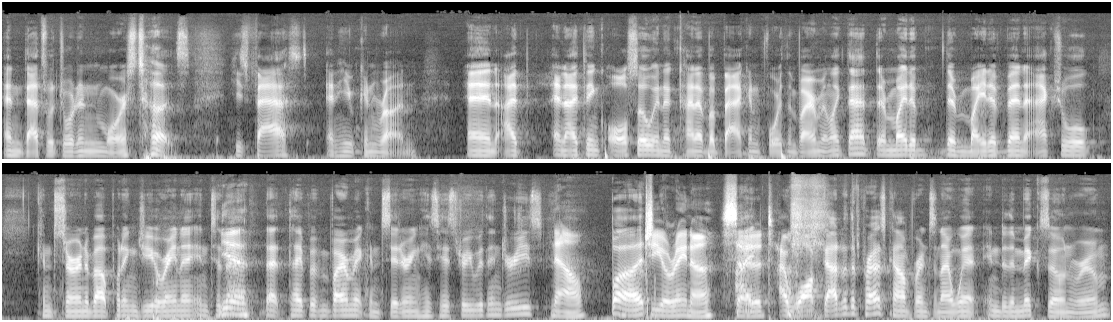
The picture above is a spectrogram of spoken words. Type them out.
and that's what Jordan Morris does. He's fast and he can run, and I and I think also in a kind of a back and forth environment like that, there might have there might have been actual concern about putting Gio Reyna into Yeah. that that type of environment, considering his history with injuries. Now, But Gio Reyna said I, I walked out of the press conference and I went into the mix zone room,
